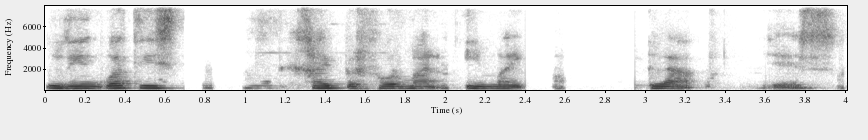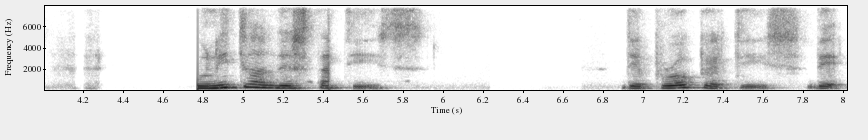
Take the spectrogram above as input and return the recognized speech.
what is high performance in my club, yes, we need to understand this, the properties, the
